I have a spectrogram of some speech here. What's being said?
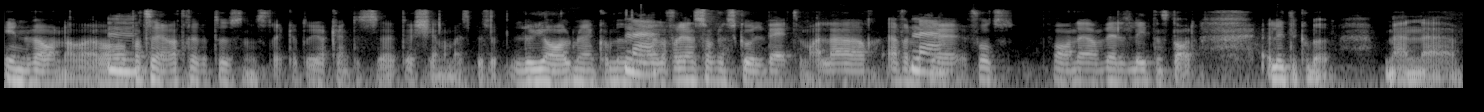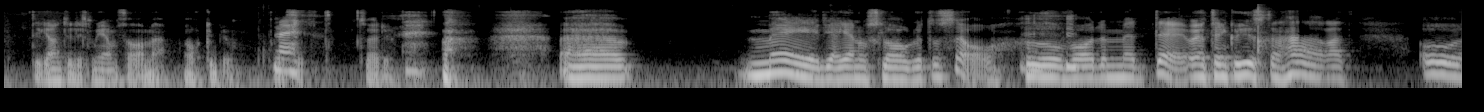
invånare och mm. har passerat 30 000 strecket och jag kan inte säga att jag känner mig speciellt lojal med den kommunen. Nej. Eller för den sakens skull vet vem alla är. Även om det fortfarande är en väldigt liten stad, en liten kommun. Men det går inte liksom att jämföra med Ockelbo. Nej. Så är det ju. mediagenomslaget och så. Hur mm. var det med det? Och jag tänker just den här att oh,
